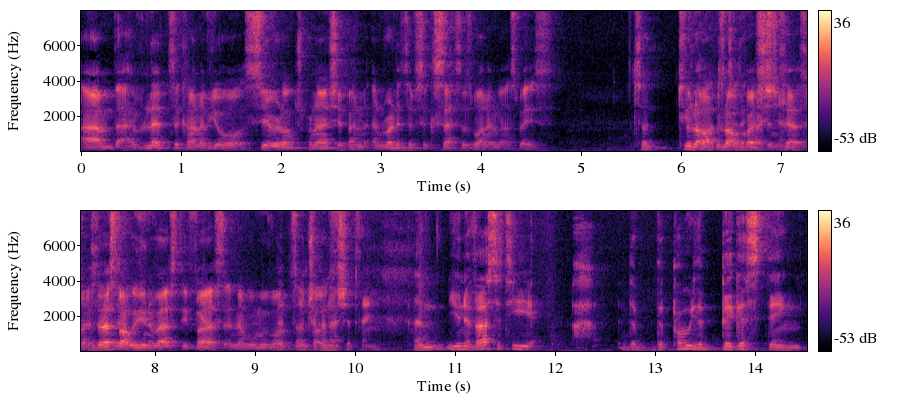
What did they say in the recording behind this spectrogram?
um, that have led to kind of your serial entrepreneurship and, and relative success as well in that space. So two a lot, parts a lot to of the questions. question. Yeah. So, Um, so let's start with university yeah, first, and then we'll move on the to the entrepreneurship thing. Um, university, the the probably the biggest thing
